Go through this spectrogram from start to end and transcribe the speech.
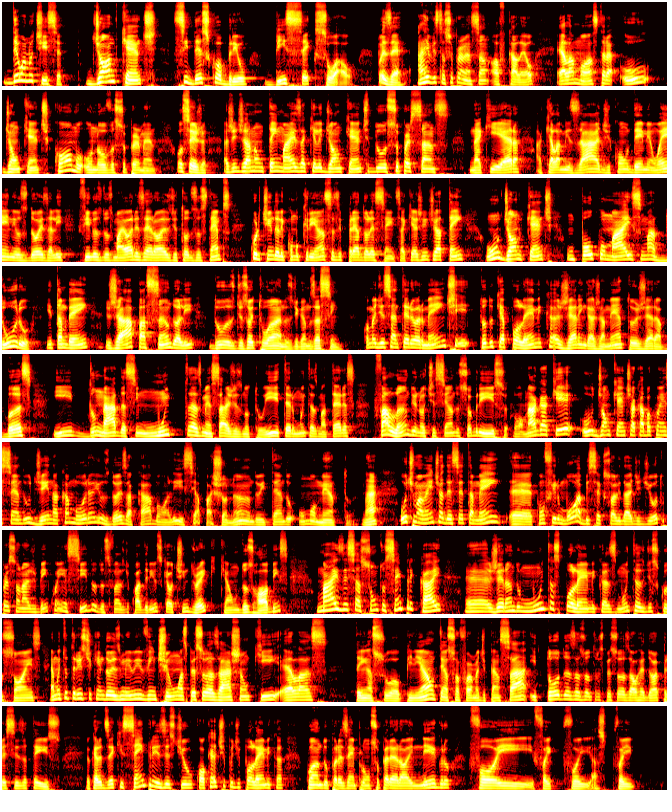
deu a notícia. John Kent se descobriu bissexual. Pois é, a revista Superman Son of Kal-El, ela mostra o John Kent como o novo Superman. Ou seja, a gente já não tem mais aquele John Kent do Super Sons, né, que era aquela amizade com o Damian Wayne, os dois ali, filhos dos maiores heróis de todos os tempos, curtindo ele como crianças e pré-adolescentes. Aqui a gente já tem um John Kent um pouco mais maduro e também já passando ali dos 18 anos, digamos assim. Como eu disse anteriormente, tudo que é polêmica gera engajamento, gera buzz e do nada, assim, muitas mensagens no Twitter, muitas matérias falando e noticiando sobre isso. Bom, na HQ, o John Kent acaba conhecendo o Jay Nakamura e os dois acabam ali se apaixonando e tendo um momento, né? Ultimamente, a DC também é, confirmou a bissexualidade de outro personagem bem conhecido dos fãs de quadrinhos, que é o Tim Drake, que é um dos Robins, mas esse assunto sempre cai é, gerando muitas polêmicas, muitas discussões. É muito triste que em 2021 as pessoas acham que elas têm a sua opinião, têm a sua forma de pensar e todas as outras pessoas ao redor precisam ter isso. Eu quero dizer que sempre existiu qualquer tipo de polêmica quando, por exemplo, um super-herói negro foi, foi, foi, foi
